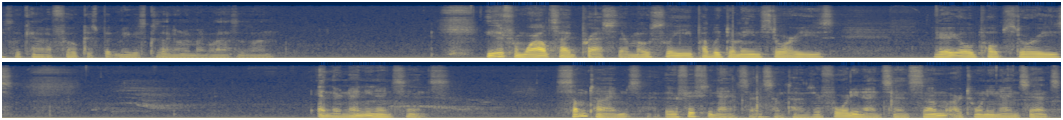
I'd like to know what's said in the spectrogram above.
Just look out of focus, but maybe it's because I don't have my glasses on. These are from Wildside Press. They're mostly public domain stories, very old pulp stories, and they're 99 cents. Sometimes they're 59 cents, sometimes they're 49 cents, some are 29 cents.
